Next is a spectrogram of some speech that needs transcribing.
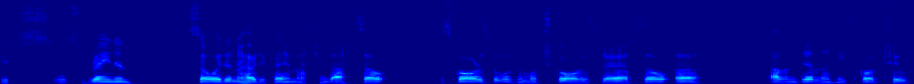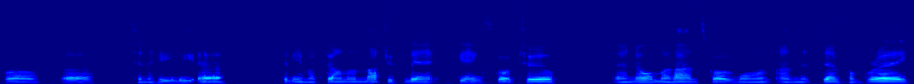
it was raining, so I didn't know how to play a match in that. So the scores there wasn't much scores there. So uh, Alan Dillon he scored two for uh. Uh, Killian MacDonald, Matthew Ging scored two. Uh, Noah Mahan scored one, and then from Bray,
